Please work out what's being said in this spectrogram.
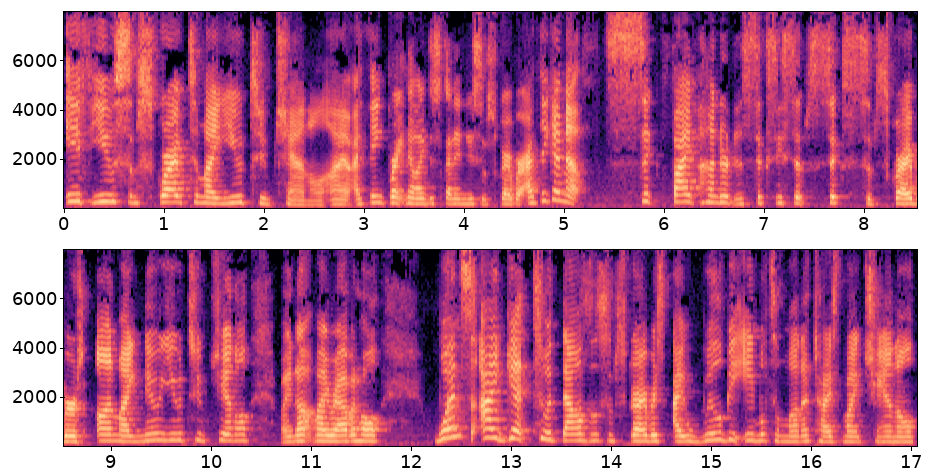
if you subscribe to my YouTube channel, I, I think right now I just got a new subscriber. I think I'm at six, 566 subscribers on my new YouTube channel, my Not My Rabbit Hole. Once I get to a thousand subscribers, I will be able to monetize my channel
